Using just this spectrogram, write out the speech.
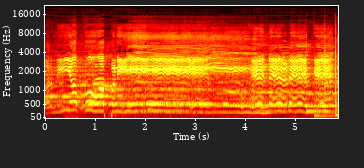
ਕਰਮੀ ਆਪੋ ਆਪਣੀ। ਕੇ ਨੇੜੇ, ਕੇ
